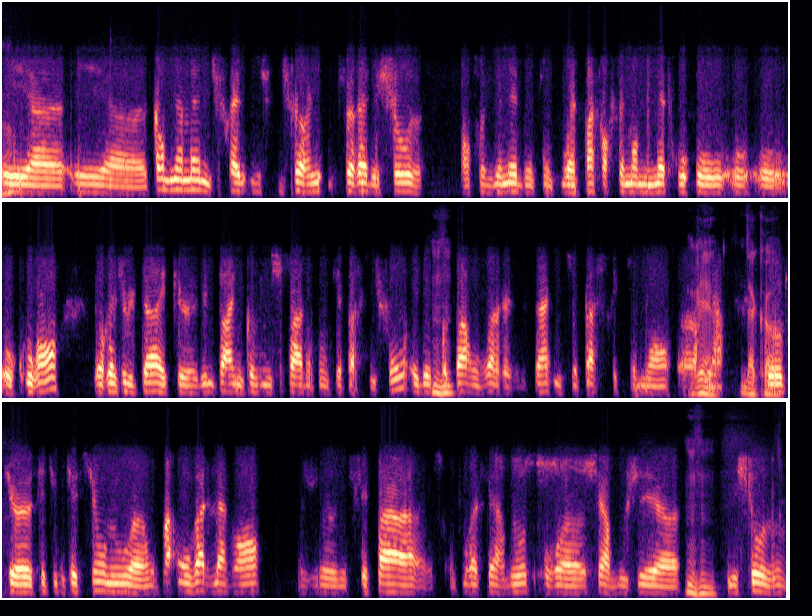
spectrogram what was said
Et, et quand bien même il ferait, il ferait, il ferait des choses entre guillemets dont on ne pourrait pas forcément nous mettre au, au, au, au courant. Le résultat est que d'une part ils ne communiquent pas, donc on ne sait pas ce qu'ils font, et d'autre mhm. part on voit le résultat, il ne se passe strictement rien. Donc c'est une question, nous on va, on va de l'avant, je ne sais pas ce qu'on pourrait faire d'autre pour euh, faire bouger euh, mhm. les choses.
